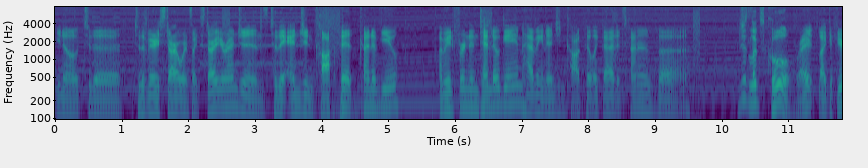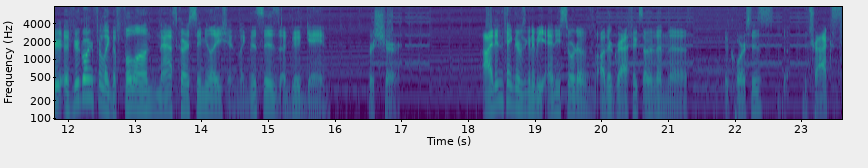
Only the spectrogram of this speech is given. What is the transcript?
you know, to the to the very start where it's like, start your engines, to the engine cockpit kind of view I mean, for a Nintendo game, having an engine cockpit like that, it's kind of uh, it just looks cool, right? Like if you're if you're going for like the full-on NASCAR simulation, like this is a good game for sure. I didn't think there was going to be any sort of other graphics other than the the courses, the, the tracks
